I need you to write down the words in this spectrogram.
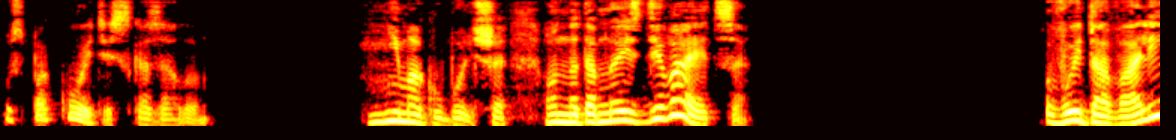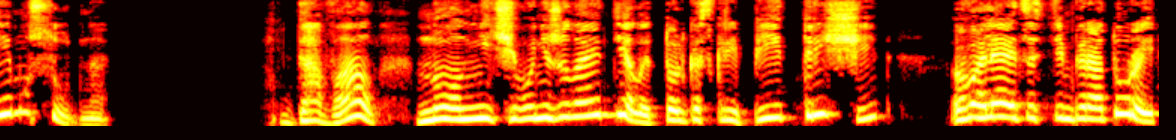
«Успокойтесь», — сказал он. «Не могу больше. Он надо мной издевается». «Вы давали ему судно?» Давал, но он ничего не желает делать, только скрипит, трещит, валяется с температурой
